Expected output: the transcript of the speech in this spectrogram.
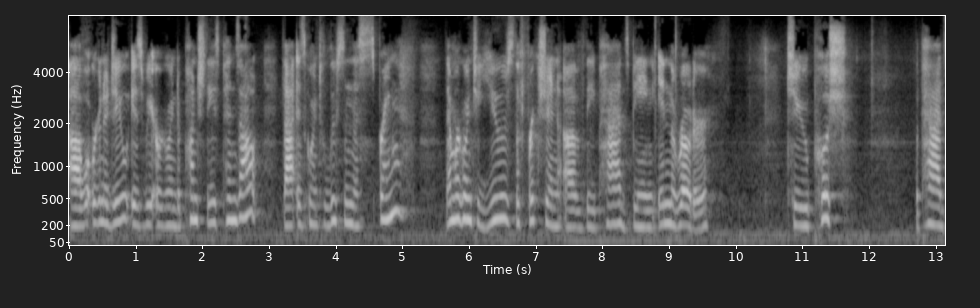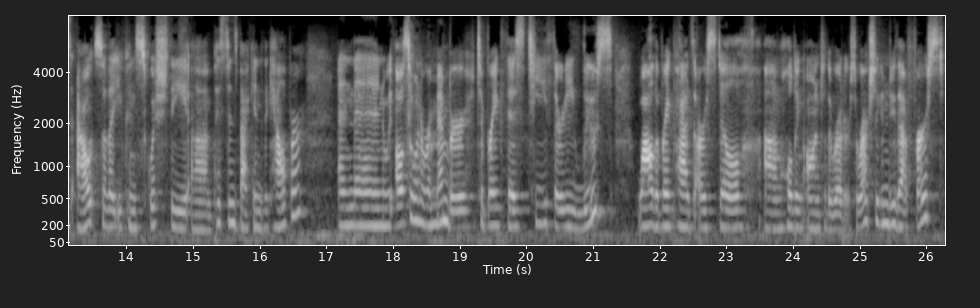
Uh, what we're to do is we are going to punch these pins out. That is going to loosen this spring. Then we're going to use the friction of the pads being in the rotor to push the pads out so that you can squish the um, pistons back into the caliper. And then we also want to remember to break this T30 loose while the brake pads are still um, holding on to the rotor. So we're actually going to do that first.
